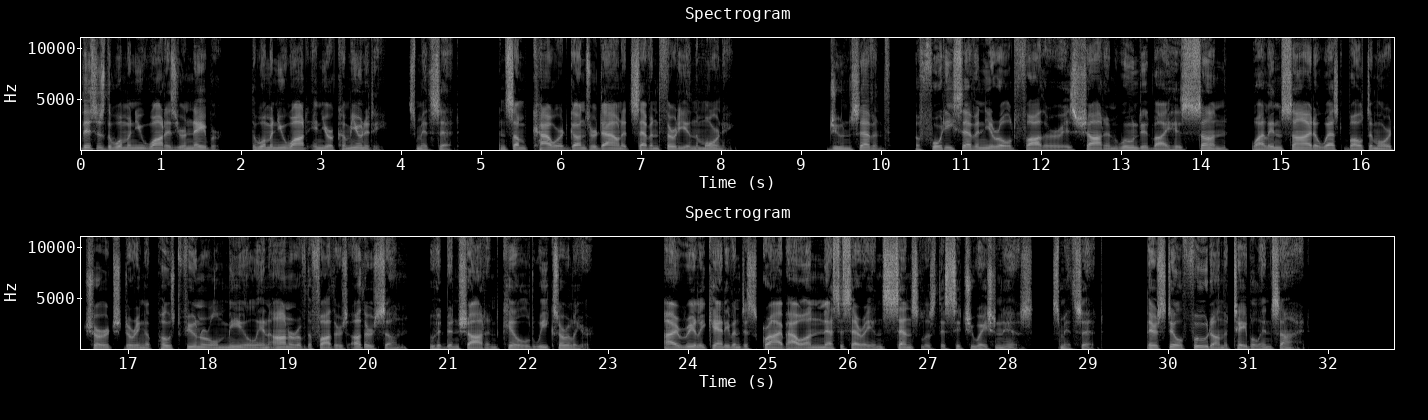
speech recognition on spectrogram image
This is the woman you want as your neighbor, the woman you want in your community, Smith said, and some coward guns her down at 7:30 in the morning. June 7th. A 47 year old father is shot and wounded by his son while inside a West Baltimore church during a post funeral meal in honor of the father's other son, who had been shot and killed weeks earlier. I really can't even describe how unnecessary and senseless this situation is, Smith said. There's still food on the table inside.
